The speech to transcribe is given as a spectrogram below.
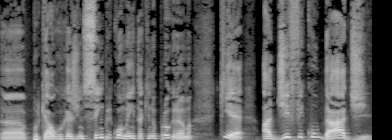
Uh, porque é algo que a gente sempre comenta aqui no programa, que é a dificuldade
